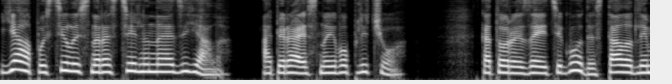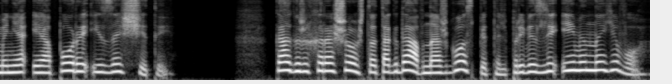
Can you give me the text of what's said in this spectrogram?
Я опустилась на расстеленное одеяло, опираясь на его плечо, которое за эти годы стало для меня и опорой, и защитой. Как же хорошо, что тогда в наш госпиталь привезли именно его.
